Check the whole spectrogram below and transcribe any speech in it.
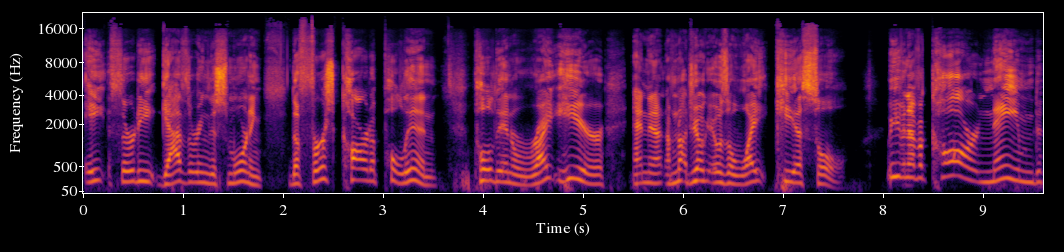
8:30 gathering this morning, the first car to pull in pulled in right here and I'm not joking, it was a white Kia Soul. We even have a car named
